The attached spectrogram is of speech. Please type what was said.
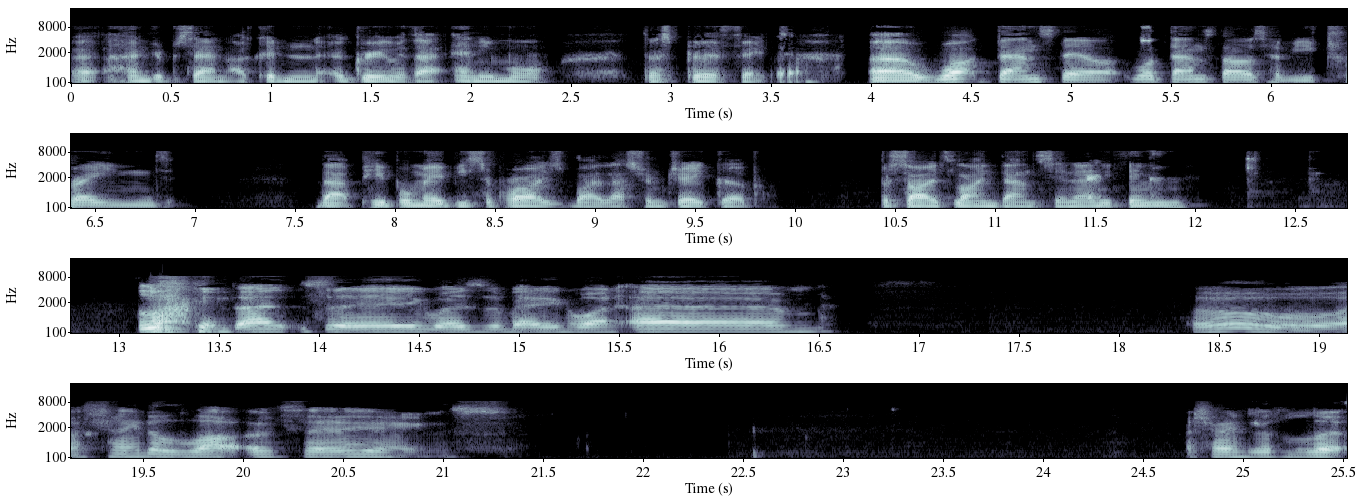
A hundred percent. I couldn't agree with that anymore. That's perfect. Uh, what dance style? What dance styles have you trained that people may be surprised by? That's from Jacob. Besides line dancing, anything? Line dancing was the main one. Um, oh, I've trained a lot of things. I trained a little.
